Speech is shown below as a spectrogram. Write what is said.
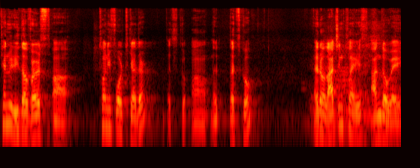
can we read the verse uh, 24 together? Let's go. Uh, let, let's go. At a lodging place on the way,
